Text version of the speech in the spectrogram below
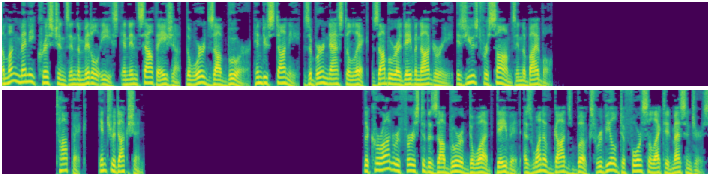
Among many Christians in the Middle East and in South Asia, the word Zabur Hindustani, Zabur Nastaliq, Zabura Devanagari is used for psalms in the Bible. Introduction The Quran refers to the Zabur of Dawud David as one of God's books revealed to four selected messengers.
